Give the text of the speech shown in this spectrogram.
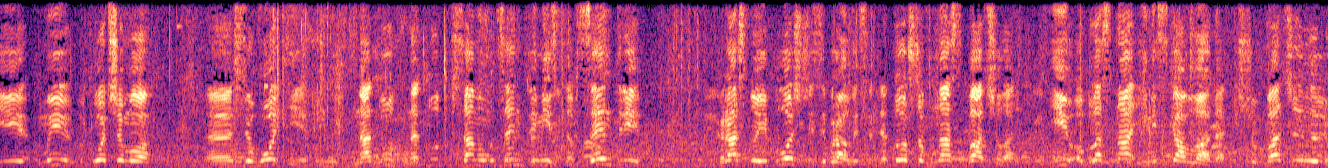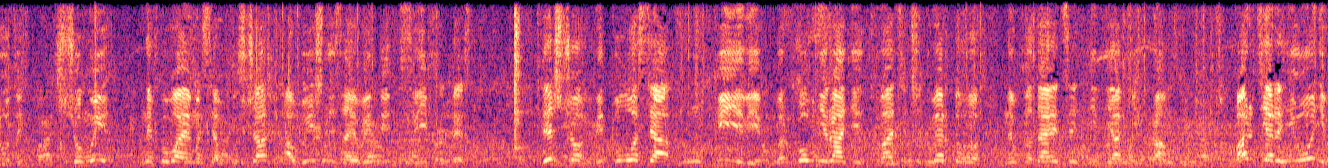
І ми хочемо е, сьогодні на тут, на тут, в самому центрі міста, в центрі Красної площі зібралися для того, щоб нас бачила і обласна, і міська влада, і щоб бачили люди, що ми не ховаємося в кущах, а вийшли заявити свій протест. Те, що відбулося у Києві в Верховній Раді 24-го, не вкладається ні в які рамки. Партія регіонів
